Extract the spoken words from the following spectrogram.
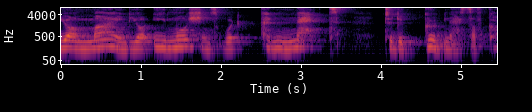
your mind, your emotions would connect to the goodness of God.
